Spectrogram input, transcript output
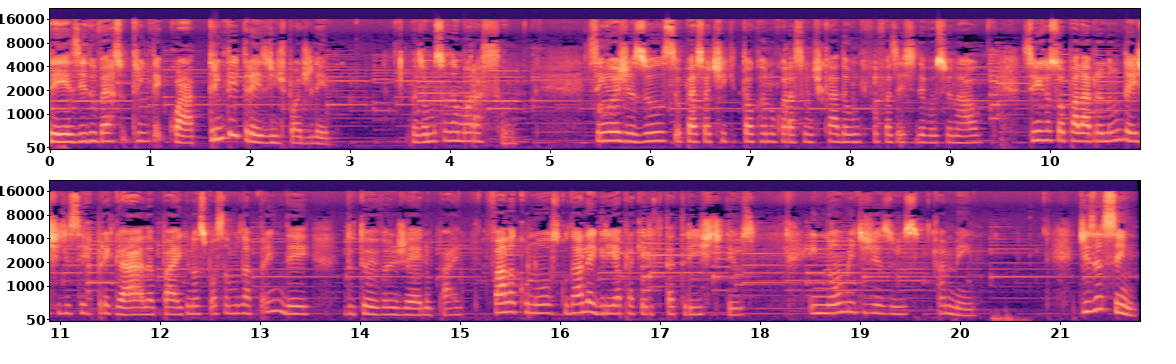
13, do verso 34. 33 a gente pode ler. Mas vamos fazer uma oração. Senhor Jesus, eu peço a Ti que toca no coração de cada um que for fazer esse devocional. Senhor, que a Sua palavra não deixe de ser pregada, Pai, que nós possamos aprender do Teu Evangelho, Pai. Fala conosco, dá alegria para aquele que está triste, Deus. Em nome de Jesus, amém. Diz assim:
